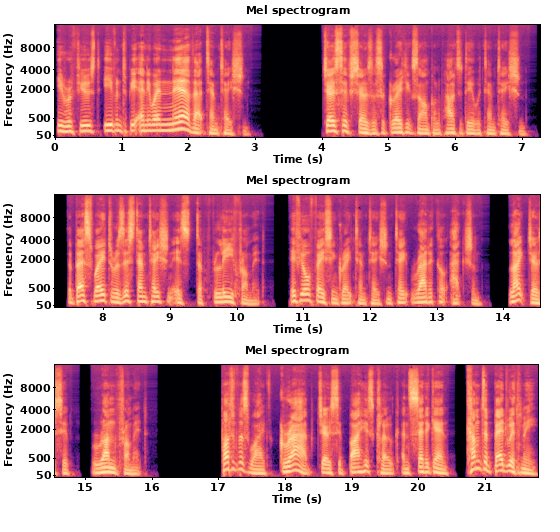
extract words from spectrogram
he refused even to be anywhere near that temptation. Joseph shows us a great example of how to deal with temptation. The best way to resist temptation is to flee from it. If you're facing great temptation, take radical action. Like Joseph, run from it. Potiphar's wife grabbed Joseph by his cloak and said again, Come to bed with me.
